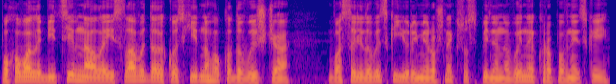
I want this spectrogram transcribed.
Поховали бійців на Алеї Слави далекосхідного кладовища. Василь Левицький, Юрій Мірошник, Суспільне новини, Кропивницький.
